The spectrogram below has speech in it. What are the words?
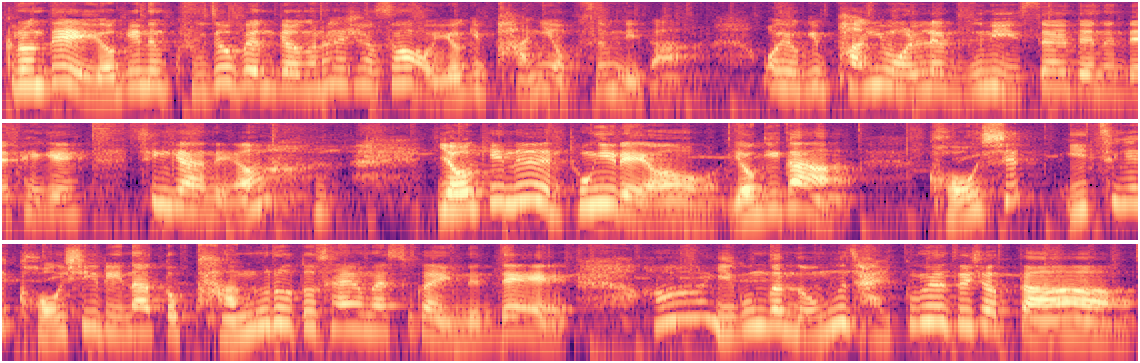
그런데 여기는 구조 변경을 하셔서 여기 방이 없습니다. 어, 여기 방이 원래 문이 있어야 되는데 되게 신기하네요. 여기는 동일해요. 여기가 거실? 2층에 거실이나 또 방으로도 사용할 수가 있는데, 아, 이 공간 너무 잘 꾸며두셨다.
